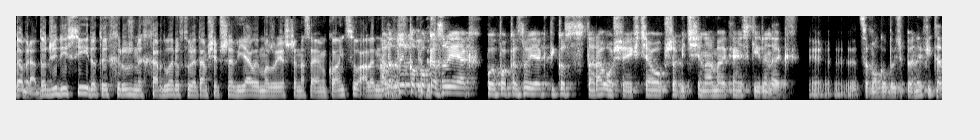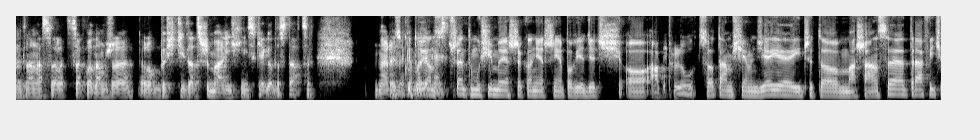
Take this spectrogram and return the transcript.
Dobra, do GDC i do tych różnych hardware'ów, które tam się przewijały, może jeszcze na samym końcu, ale... No, ale tylko pokazuje jak, pokazuje, jak Pico starało się i chciało przebić się na amerykański rynek, e, co mogło być benefitem dla nas, ale zakładam, że lobbyści zatrzymali chińskiego dostawcę. Na rynek Dyskutując sprzęt, musimy jeszcze koniecznie powiedzieć o Apple'u. Co tam się dzieje i czy to ma szansę trafić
